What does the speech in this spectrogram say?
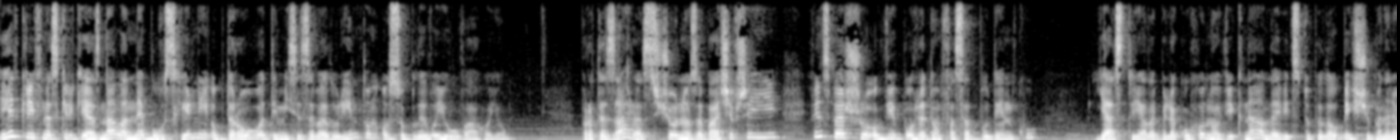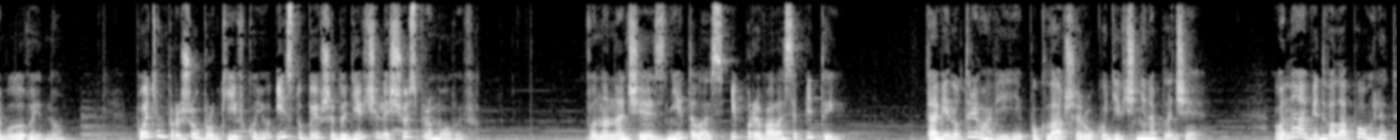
Гіткліф, наскільки я знала, не був схильний обдаровувати міс Ізабелу Лінтон особливою увагою. Проте зараз, щойно забачивши її, він спершу обвів поглядом фасад будинку. Я стояла біля кухонного вікна, але відступила убік, щоб мене не було видно. Потім пройшов бруківкою і, ступивши до дівчини, щось промовив. Вона наче знітилась і поривалася піти. Та він утримав її, поклавши руку дівчині на плече. Вона відвела погляд.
